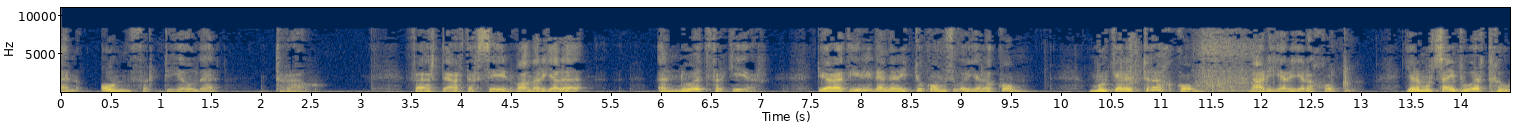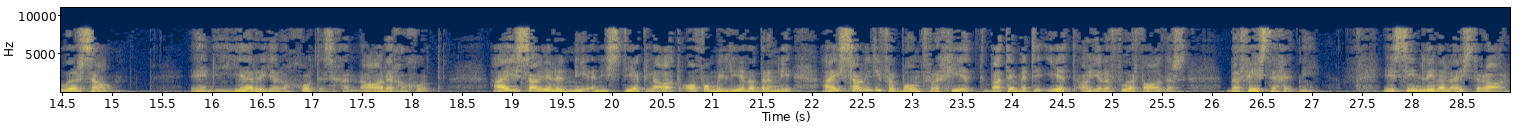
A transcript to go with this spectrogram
in onverdeelde trou. Vers 30 sê en wanneer julle in nood verkeer, deurdat hierdie dinge in die toekoms oor julle kom, moet julle terugkom na die Here julle God toe. Julle moet sy woord gehoorsaam en die Here julle God is genadige God. Hy sal julle nie in die steek laat of om die lewe bring nie. Hy sal nie die verbond vergeet wat hy met 'n eed aan julle voorvaders bevestig het nie. Jy sien, liewe luisteraar,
